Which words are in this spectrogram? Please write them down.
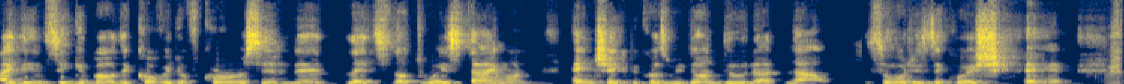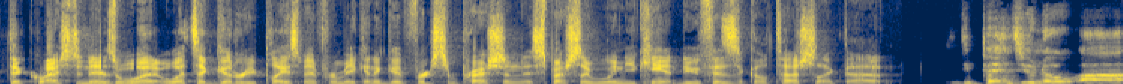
I didn't think about the COVID, of course, and uh, let's not waste time on handshake because we don't do that now. So, what is the question? the question is, what what's a good replacement for making a good first impression, especially when you can't do physical touch like that? depends, you know, uh,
